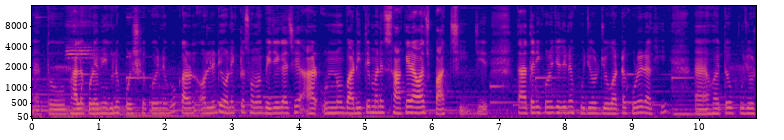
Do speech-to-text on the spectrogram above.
হ্যাঁ, তো ভালো করে আমি এগুলো পরিষ্কার করে নেব কারণ অলরেডি অনেকটা সময় বেজে গেছে আর অন্য বাড়িতে মানে শাঁখের আওয়াজ পাচ্ছি যে তাড়াতাড়ি করে যদি না পুজোর জোগাড়টা করে রাখি হয়তো পুজোর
